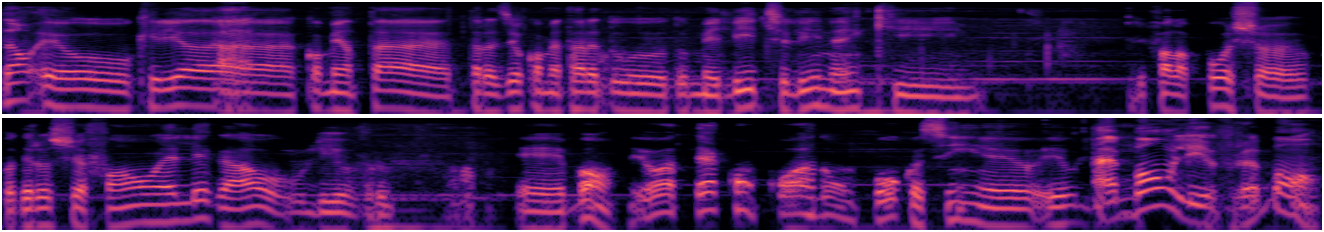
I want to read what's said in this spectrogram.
Não, eu queria ah. comentar, trazer o comentário do, do Melite ali, né, que ele fala, poxa, Poderoso Chefão é legal o livro. É, bom, eu até concordo um pouco, assim. Eu, eu li, é bom o livro, é bom.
